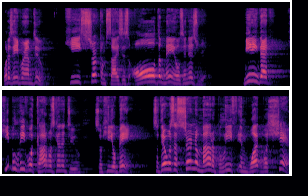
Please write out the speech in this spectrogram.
what does Abraham do? He circumcises all the males in Israel, meaning that he believed what God was going to do, so he obeyed. So there was a certain amount of belief in what was shared.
